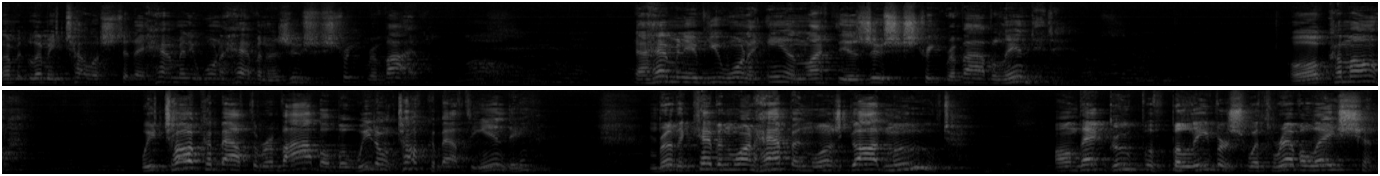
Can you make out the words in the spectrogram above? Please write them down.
let me, let me tell us today how many want to have an Azusa Street revival? Now, how many of you want to end like the Azusa Street revival ended? Oh, come on. We talk about the revival, but we don't talk about the ending. Brother Kevin, what happened was God moved on that group of believers with revelation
